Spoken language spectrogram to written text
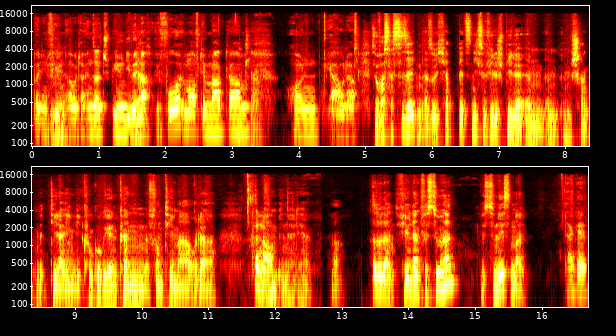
Bei den vielen Arbeitereinsatzspielen, die wir Mhm. Ja. nach wie vor immer auf dem Markt haben. Klar. Und ja, oder Sowas hast du selten. Also ich habe jetzt nicht so viele Spiele im, im, im Schrank mit, die da irgendwie konkurrieren können vom Thema oder vom, Genau. vom Inhalt her. Ja. Also dann, vielen Dank fürs Zuhören. Bis zum nächsten Mal. danke.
